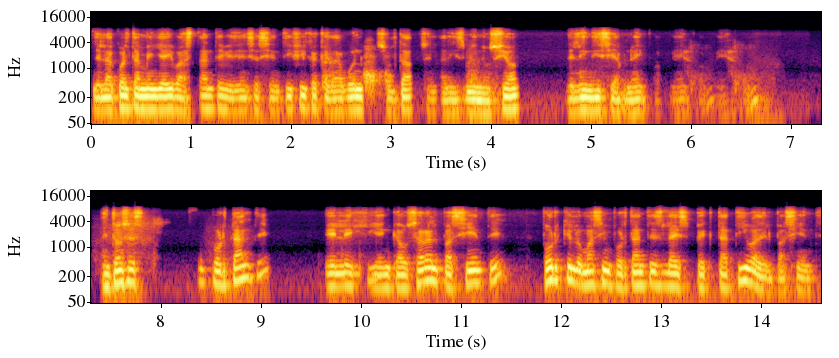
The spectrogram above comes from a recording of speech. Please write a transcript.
de la cual también ya hay bastante evidencia científica que da buenos resultados en la disminución del índice apnea entonces, es importante elegir, encauzar al paciente porque lo más importante es la expectativa del paciente.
